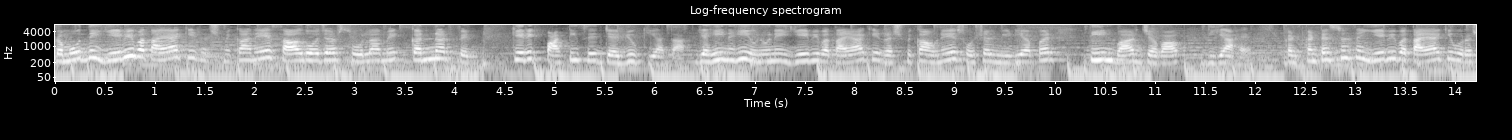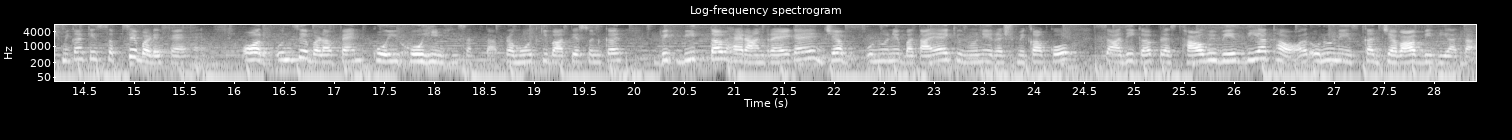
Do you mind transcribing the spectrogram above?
प्रमोद ने ये भी बताया कि रश्मिका ने साल 2016 में कन्नड़ फ़िल्म किरिक पार्टी से डेब्यू किया था। यही नहीं, उन्होंने ये भी बताया कि रश्मिका उन्हें सोशल मीडिया पर तीन बार जवाब दिया है। कंटेस्टेंट्स ने ये भी बताया कि वो रश्मिका के सबसे बड़े फ़ैन हैं और उनसे बड़ा फ़ैन कोई हो ही नहीं सकता। प्रमोद की बातें सुनकर बिग बी तब हैरान रह गए जब उन्होंने बताया कि उन्होंने रश्मिका को शादी का प्रस्ताव भी भेज दिया था और उन्होंने इसका जवाब भी दिया था।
